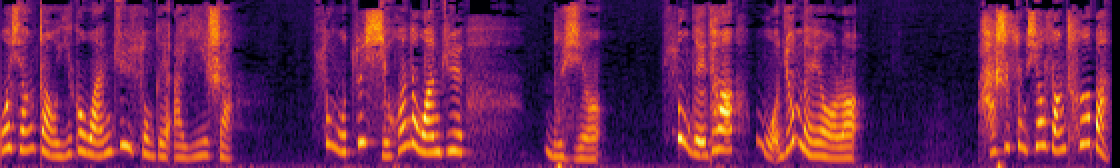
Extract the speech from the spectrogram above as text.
我想找一个玩具送给阿伊莎，送我最喜欢的玩具，不行，送给她我就没有了。还是送消防车吧，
